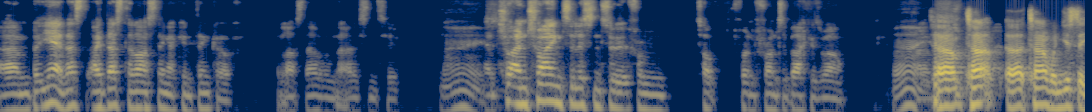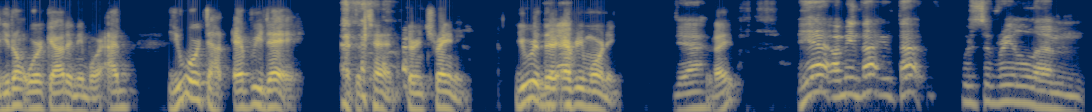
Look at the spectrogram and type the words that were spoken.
Um, but yeah, that's I, that's the last thing I can think of. The last album that I listened to, and Nice. try and trying to listen to it from top front front to back as well. Nice. Tom, Tom, uh, Tom, when you said you don't work out anymore, I you worked out every day at the tent during training. You were there Yeah. every morning, Yeah, right? yeah. I mean that that was a real. um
